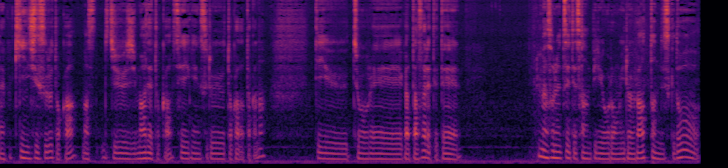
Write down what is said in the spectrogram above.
なんか禁止するとか、まあ、10時までとか制限するとかだったかな。っていう条例が出されててまあそれについて賛否両論いろいろあったんですけど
